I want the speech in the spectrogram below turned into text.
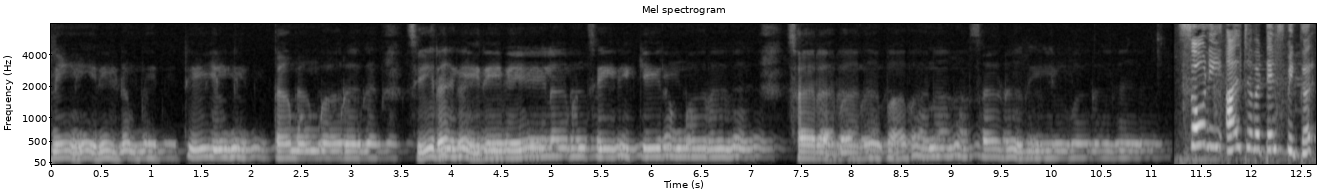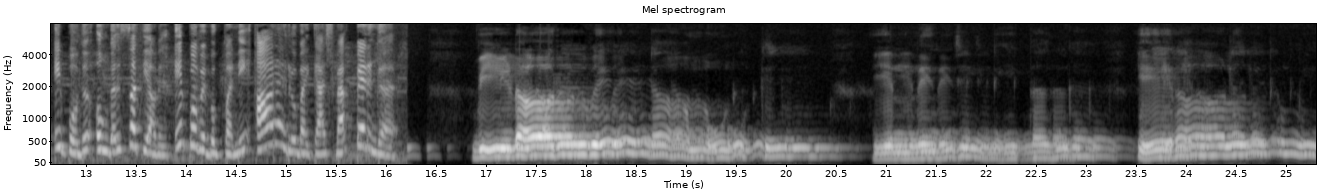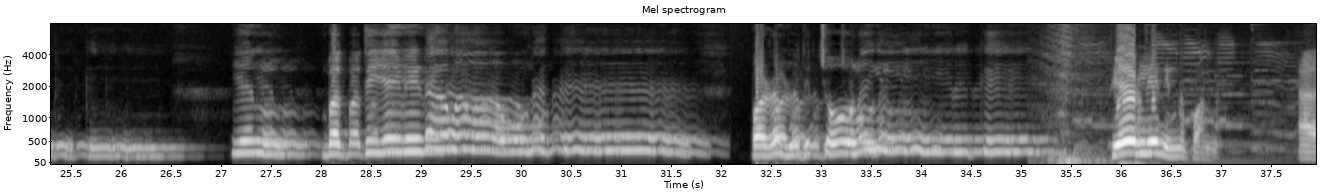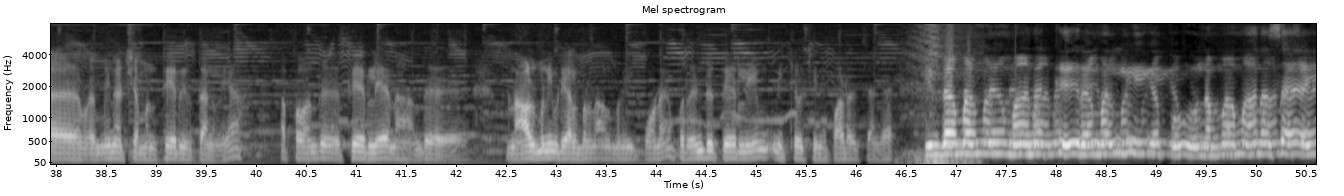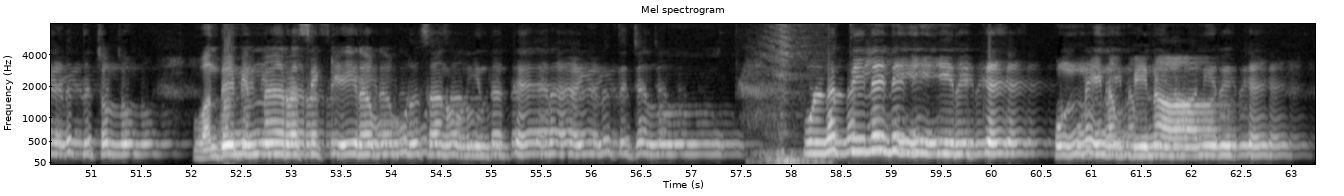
நீரிடும் நெற்றியில் நித்தமும் வருக. சிறகிரி வேலவன் சீக்கிரம் வருக. சரவண பவன சடுதியில் வருக. சோனி அல்ட்ரா டென் ஸ்பீக்கர் இப்போது உங்கள் சத்யாவில். இப்போவே புக் பண்ணி ஆறாயிரம் ரூபாய் கேஷ்பேக் பெறுங்க. வீடாறு வேண்டாம் உனக்கு. என் நெஞ்சில் நீ தங்க ஏராள இடம் இருக்கு. என் பக்தியை விடவா உனக்கு? பழமுதிர் சோலையில் இருக்கு. தேர்லேயே நின்று பாடினேன் ஆஹ் மீனாட்சி அம்மன் தேர் இருக்காங்க இல்லையா? அப்போ வந்து தேர்லேயே நான் வந்து நாலு மணி விடிய அலம்பரம் நாலு மணிக்கு போனேன். இப்போ ரெண்டு தேர்லேயும் நிற்க வச்சு என்னை பாட வச்சாங்க. இந்த மண்ணு மனக்கு மல்லிகை பூ நம்ம மனசை எடுத்து சொல்லும். வந்து நின்று ரசிக்கிற ஒரு சனோ இந்த தேரை இழுத்து செல்லும். உள்ளத்திலே நீ இருக்க. உன்னை நம்பி நான் இருக்க.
